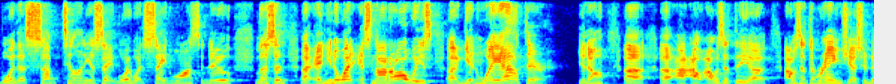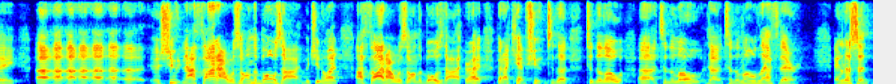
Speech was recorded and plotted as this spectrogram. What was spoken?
Boy, the subtlety of Satan. Boy, what Satan wants to do. Listen, uh, and you know what? It's not always uh, getting way out there. You know, uh, uh, I, I, was at the uh, I was at the range yesterday uh, uh, uh, shooting. I thought I was on the bullseye, but you know what? I thought I was on the bullseye, right? But I kept shooting to the to the low to the low to the low left there. Hey, listen,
